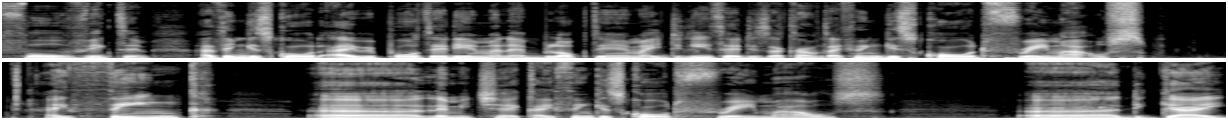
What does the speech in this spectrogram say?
fall victim. I think it's called i reported him and i blocked him i deleted his account. I think it's called frame house. I think uh, let me check. I think it's called frame house. Uh, the guy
